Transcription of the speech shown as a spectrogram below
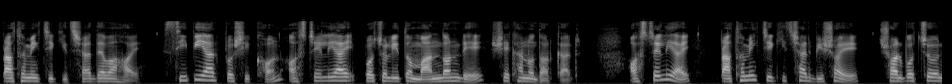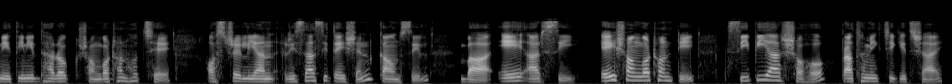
প্রাথমিক চিকিৎসা দেওয়া হয়। সিপিআর প্রশিক্ষণ অস্ট্রেলিয়ায় প্রচলিত মানদণ্ডে শেখানো দরকার। অস্ট্রেলিয়ায় প্রাথমিক চিকিৎসার বিষয়ে সর্বোচ্চ নীতিনির্ধারক সংগঠন হচ্ছে অস্ট্রেলিয়ান রিসাসিটেশন কাউন্সিল বা এআরসি এই সংগঠনটি সিপিআর সহ প্রাথমিক চিকিৎসায়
